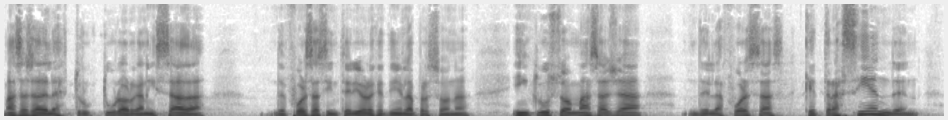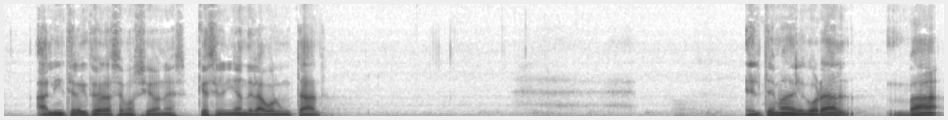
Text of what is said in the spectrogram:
más allá de la estructura organizada de fuerzas interiores que tiene la persona, incluso más allá de las fuerzas que trascienden al intelecto de las emociones, que es el de la voluntad. El tema del Goral va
